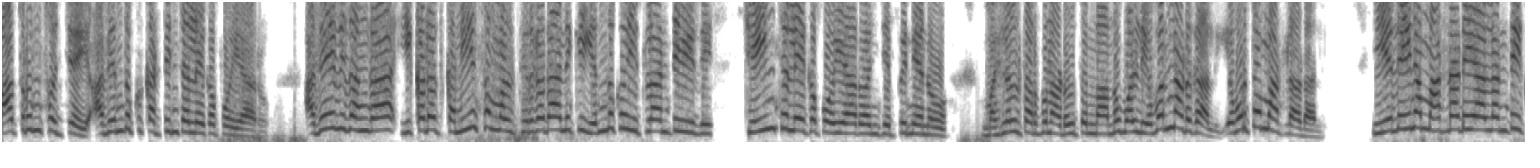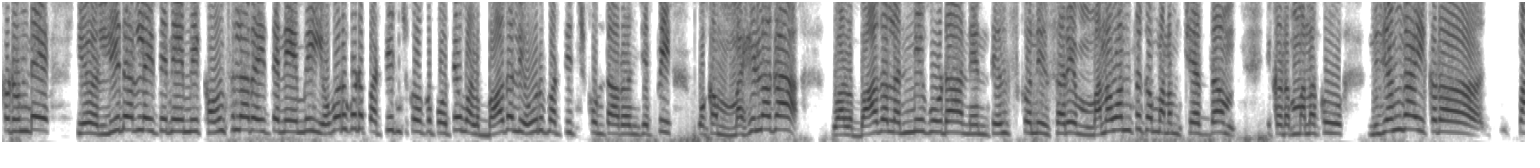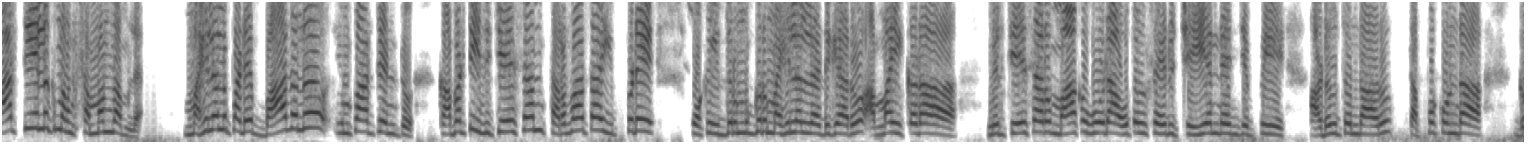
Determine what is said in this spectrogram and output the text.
బాత్రూమ్స్ వచ్చాయి అవి ఎందుకు కట్టించలేకపోయారు? అదే విధంగా ఇక్కడ కనీసం వాళ్ళు తిరగడానికి ఎందుకు ఇట్లాంటి ఇది చేయించలేకపోయారు అని చెప్పి నేను మహిళల తరపున అడుగుతున్నాను. వాళ్ళు ఎవరిని అడగాలి? ఎవరితో మాట్లాడాలి? ఏదైనా మాట్లాడేయాలంటే ఇక్కడ ఉండే లీడర్లు అయితేనేమి కౌన్సిలర్ అయితేనేమి ఎవరు కూడా పట్టించుకోకపోతే వాళ్ళ బాధలు ఎవరు పట్టించుకుంటారు అని చెప్పి ఒక మహిళగా వాళ్ళ బాధలన్నీ కూడా నేను తెలుసుకొని సరే మనవంతుగా మనం చేద్దాం. ఇక్కడ మనకు నిజంగా ఇక్కడ పార్టీలకు మనకు సంబంధం లే. మహిళలు పడే బాధలు ఇంపార్టెంట్. కాబట్టి ఇది చేసాం తర్వాత ఇప్పుడే ఒక ఇద్దరు ముగ్గురు మహిళలు అడిగారు అమ్మ ఇక్కడ మీరు చేశారు మాకు కూడా అవతల సైడ్ చెయ్యండి అని చెప్పి అడుగుతున్నారు. తప్పకుండా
